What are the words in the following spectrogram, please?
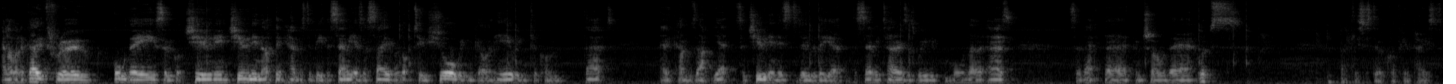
and I'm going to go through all these. So we've got tuning. Tuning, I think, happens to be the semi, as I say. We're not too sure. We can go on here. We can click on that, and it comes up. Yeah. So tuning is to do with the uh, the semitones, as we more know it as. So that there, control there. Whoops. Let's just do a copy and paste.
